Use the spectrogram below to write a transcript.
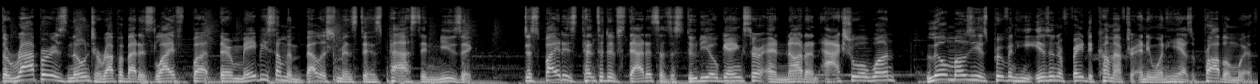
The rapper is known to rap about his life, but there may be some embellishments to his past in music. Despite his tentative status as a studio gangster and not an actual one, Lil Mosey has proven he isn't afraid to come after anyone he has a problem with.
